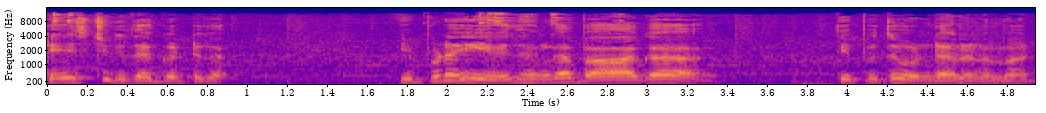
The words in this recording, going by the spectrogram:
టేస్ట్కి తగ్గట్టుగా. ఇప్పుడు ఈ విధంగా బాగా తిప్పుతూ ఉండాలన్నమాట.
